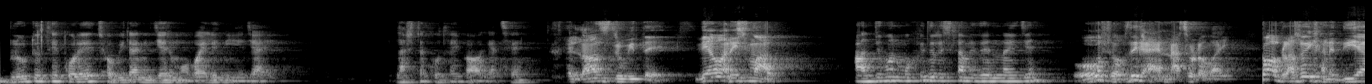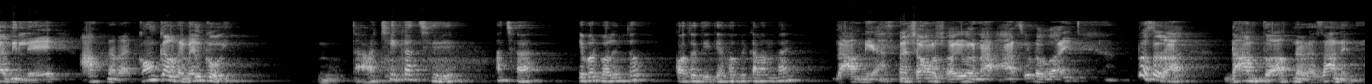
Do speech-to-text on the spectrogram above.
ব্লুটুথে করে ছবিটা নিজের মোবাইলে নিয়ে যায়। লাশটা কোথায় পাওয়া গেছে? লাশ ডুবিতে ব্যবহারিস মাল আঞ্জুমান মফিদুল ইসলামেদের নাই যে। ও সবজি গায়ের না ছোট ভাই। সব লাশ ওইখানে দিয়া দিলে আপনারা কঙ্কাল পাবেন কই? তা ঠিক আছে। আচ্ছা এবার বলেন তো কত দিতে হবে কালাম ভাই? দাম নিয়ে আসলে সমস্যা হইব না ছোট ভাই। তাছাড়া দাম তো আপনারা জানেনই।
